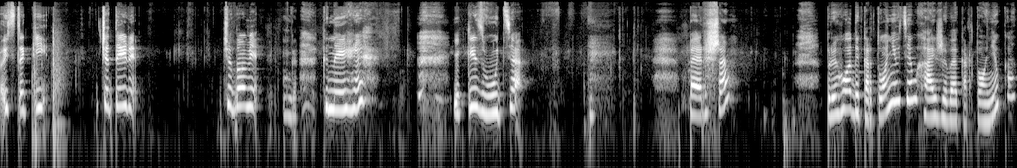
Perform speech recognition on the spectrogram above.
ось такі чотири чудові книги, які звуться перша. Пригоди картонівців, хай живе картонівка.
